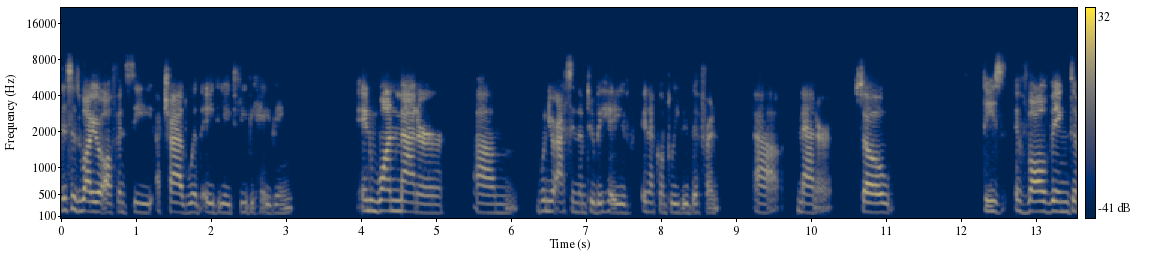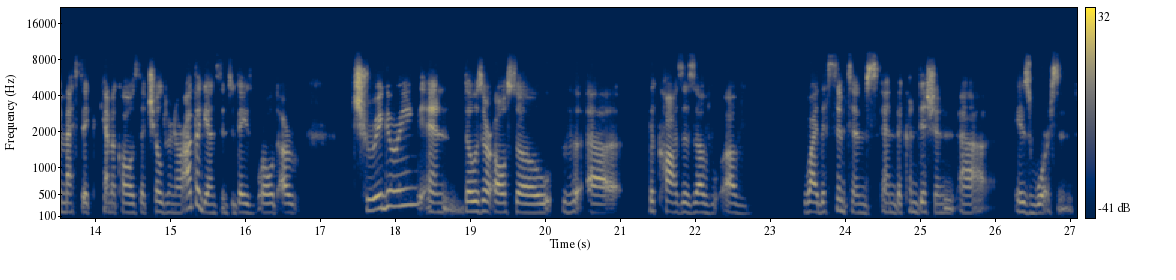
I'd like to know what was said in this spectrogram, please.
This is why you often see a child with ADHD behaving in one manner um, when you're asking them to behave in a completely different uh, manner. So, these evolving domestic chemicals that children are up against in today's world are triggering, and those are also the, uh, the causes of of why the symptoms and the condition uh, is worsened.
